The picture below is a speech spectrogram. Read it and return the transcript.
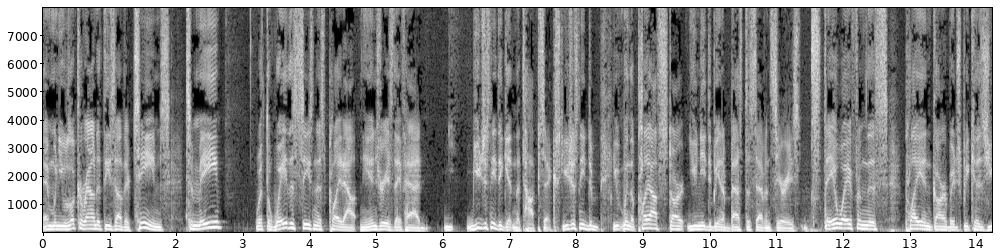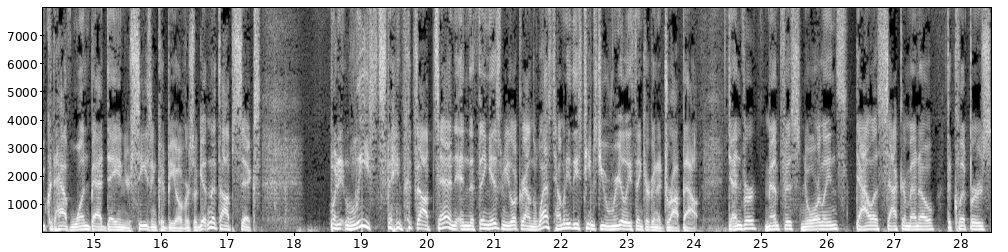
And when you look around at these other teams, to me, with the way the season has played out and the injuries they've had, you just need to get in the top six. You just need to, you, when the playoffs start, you need to be in a best of seven series. Stay away from this play in garbage because you could have one bad day and your season could be over. So get in the top six but at least stay in the top 10. And the thing is, when you look around the West, how many of these teams do you really think are going to drop out? Denver, Memphis, New Orleans, Dallas, Sacramento, the Clippers,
